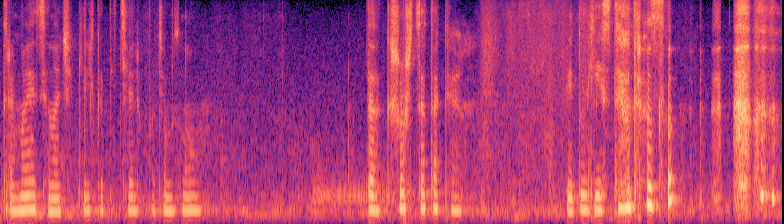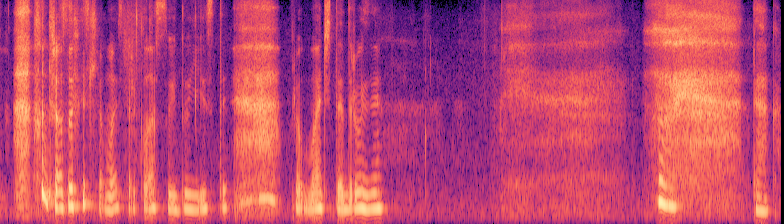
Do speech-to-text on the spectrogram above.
Тримається, наче кілька петель, потім знову. Так, що ж це таке? Піду їсти одразу. Одразу після майстер-класу йду їсти. Пробачте, друзі. Ой, Так.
